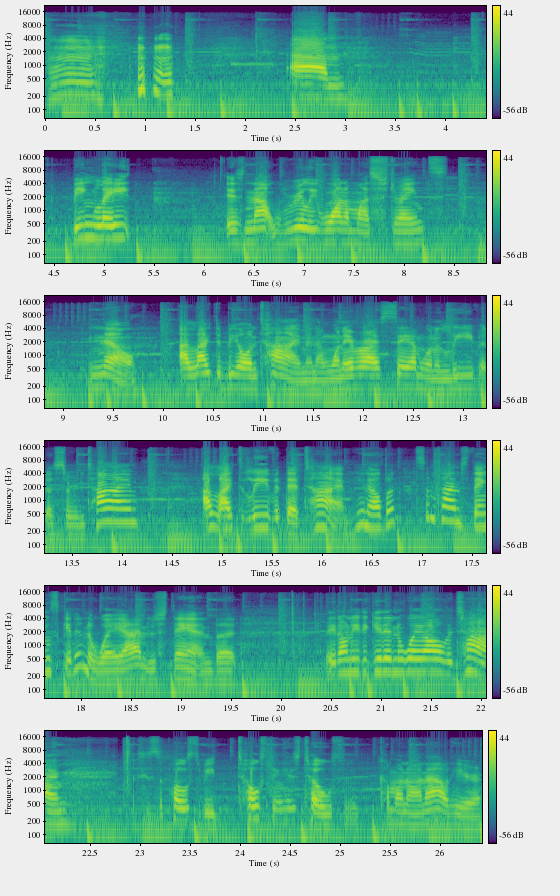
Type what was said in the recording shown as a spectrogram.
Mm. um, being late is not really one of my strengths. No, I like to be on time, and whenever I say I'm going to leave at a certain time, I like to leave at that time, you know, but sometimes things get in the way. I understand, but they don't need to get in the way all the time. He's supposed to be toasting his toast and coming on out here.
